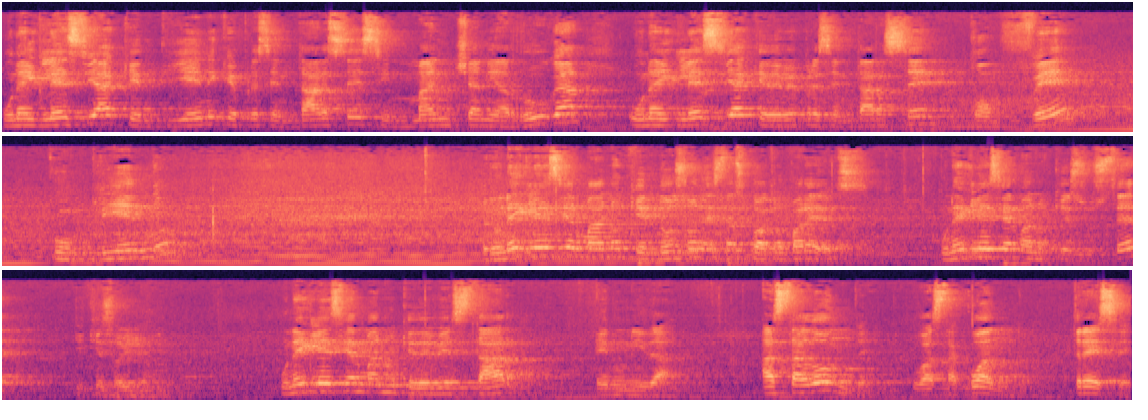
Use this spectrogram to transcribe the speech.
Una iglesia que tiene que presentarse sin mancha ni arruga. Una iglesia que debe presentarse con fe, cumpliendo. Pero una iglesia, hermano, que no son estas cuatro paredes. Una iglesia, hermano, que es usted y que soy yo. Una iglesia, hermano, que debe estar en unidad. ¿Hasta dónde o hasta cuándo? 13.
